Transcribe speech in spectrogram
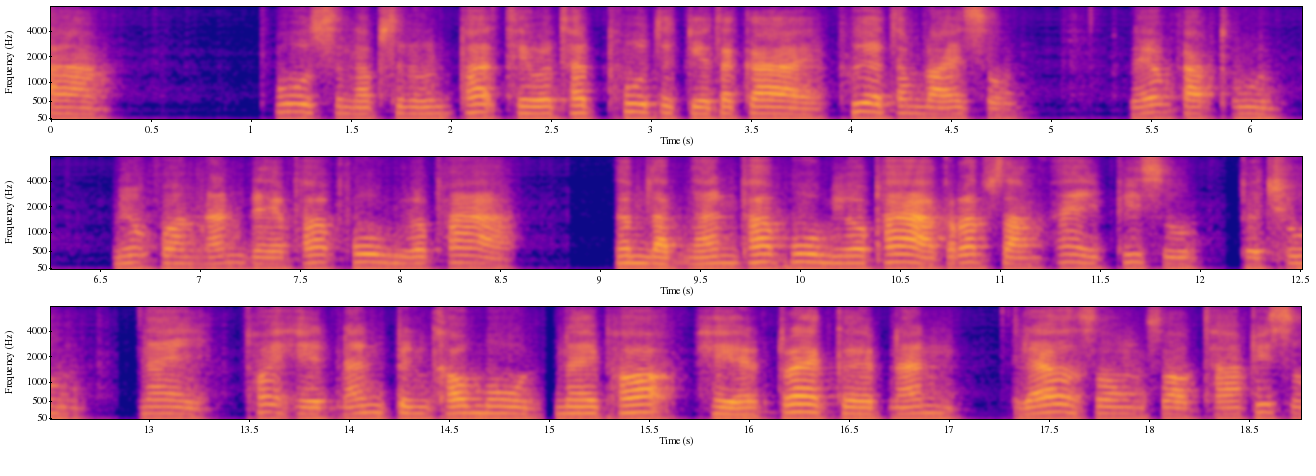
ตาม ผู้สนับสนุนพระเทวทัตผู้ตะเกียกตะกายเพื่อทำลายสงฆ์แล้วกราบทูลเนื้อความนั้นแด่พระผู้มีพระภาคลำดับนั้นพระผู้มีพระภาครับสั่งให้พิสุประชุมในเพราะเหตุนั้นเป็นข้อมูล ในเพราะเหตุแรกเกิดนั้น แล้วทรงสอบถามพิสุ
